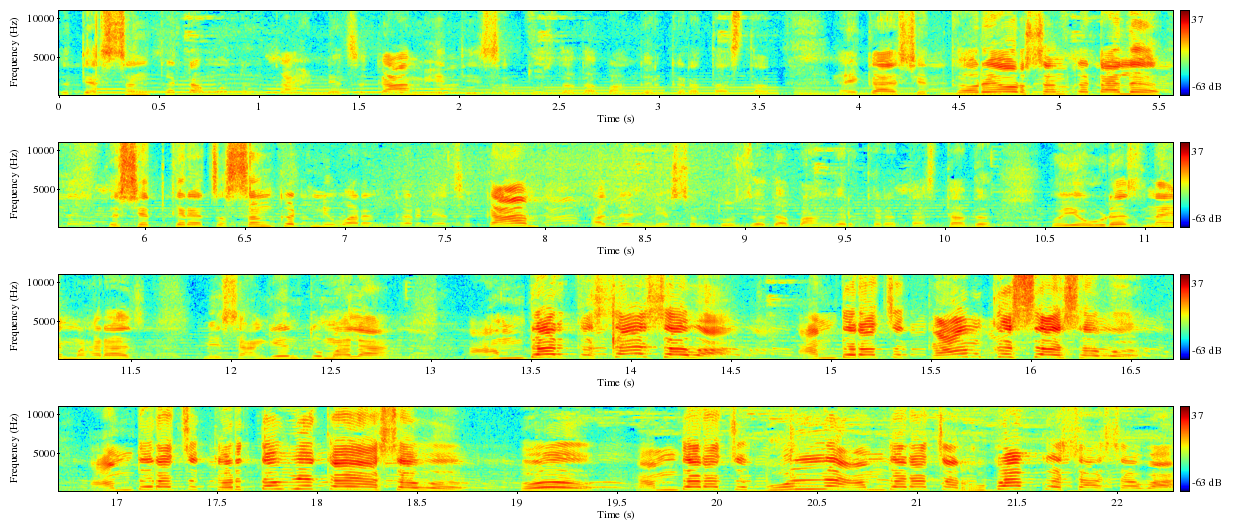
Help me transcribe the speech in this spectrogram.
तर त्या संकटामधून काढण्याचं काम हे ते संतोषदादा बांगर करत असतात. ऐका शेतकऱ्यावर संकट आलं तर शेतकऱ्याचं संकट निवारण करण्याचं काम आदरणीय संतोषदादा बांगर करत असतात. व एवढंच नाही महाराज मी सांगेन तुम्हाला आमदार कसा असावा? आमदाराचं काम कसं असावं? आमदाराचं कर्तव्य काय असावं? हो आमदाराचं बोलणं आमदाराचा रुबाब कसा असावा?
